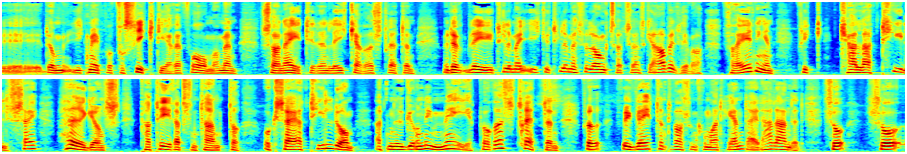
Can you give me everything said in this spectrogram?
Eh, de gick med på försiktiga reformer men sa nej till den lika rösträtten. Men det blev ju till och med, gick ju till och med så långt så att Svenska Arbetsgivareföreningen fick kalla till sig högerns partirepresentanter och säga till dem att nu går ni med på rösträtten för vi vet inte vad som kommer att hända i det här landet. Så, så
